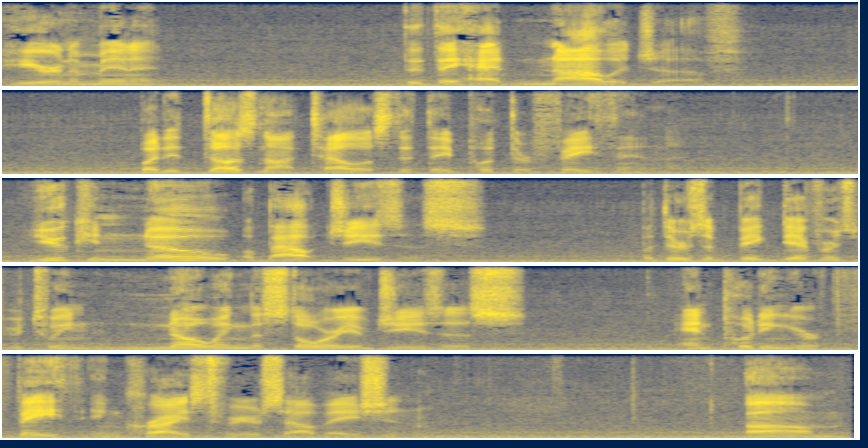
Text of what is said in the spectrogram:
here in a minute that they had knowledge of. but it does not tell us that they put their faith in. You can know about Jesus, but there's a big difference between knowing the story of Jesus and putting your faith in Christ for your salvation. Um,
